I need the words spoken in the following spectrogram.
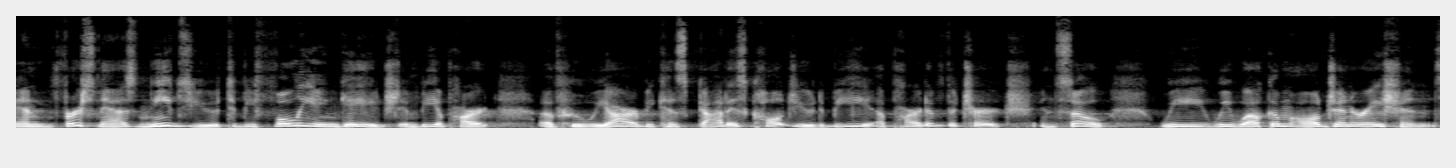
And First Naz needs you to be fully engaged and be a part of who we are because God has called you to be a part of the church. And so we, we welcome all generations.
